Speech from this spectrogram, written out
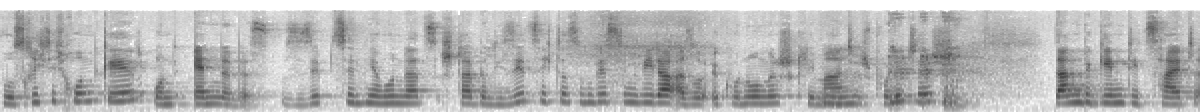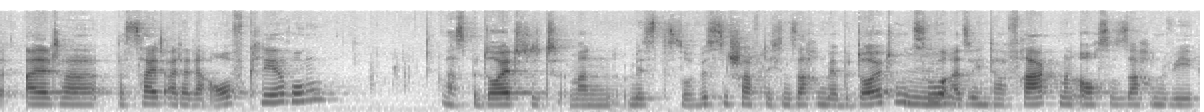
wo es richtig rund geht. Und Ende des 17. Jahrhunderts stabilisiert sich das so ein bisschen wieder, also ökonomisch, klimatisch, mhm. politisch. Dann beginnt die Zeitalter, das Zeitalter der Aufklärung. Was bedeutet, man misst so wissenschaftlichen Sachen mehr Bedeutung mhm. zu. Also hinterfragt man auch so Sachen wie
